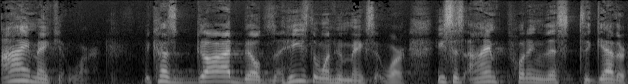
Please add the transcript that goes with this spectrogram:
I make it work. Because God builds it. He's the one who makes it work. He says, I'm putting this together.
